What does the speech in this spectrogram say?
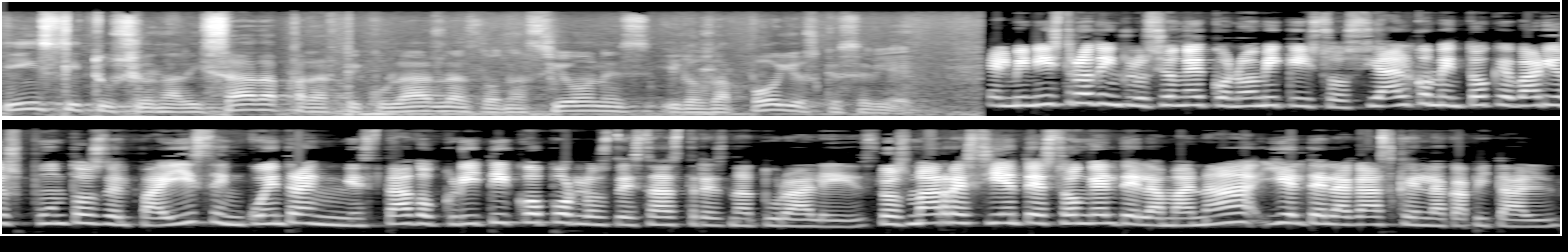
institucionalizada para articular las donaciones y los apoyos que se vienen. El ministro de Inclusión Económica y Social comentó que varios puntos del país se encuentran en estado crítico por los desastres naturales. Los más recientes son el de La Maná y el de La Gasca en la capital.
